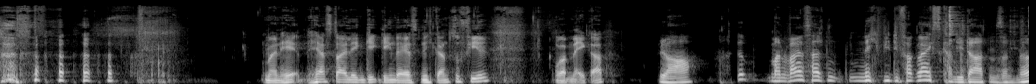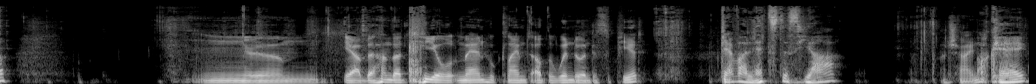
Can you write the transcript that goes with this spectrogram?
Mein Hair Hairstyling ging, da jetzt nicht ganz so viel, aber Make-up. Ja. Man weiß halt nicht, wie die Vergleichskandidaten sind, ne? Ähm, ja, The 100-Year-Old Man Who Climbed Out the Window and Disappeared. Der war letztes Jahr. Anscheinend. Okay.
